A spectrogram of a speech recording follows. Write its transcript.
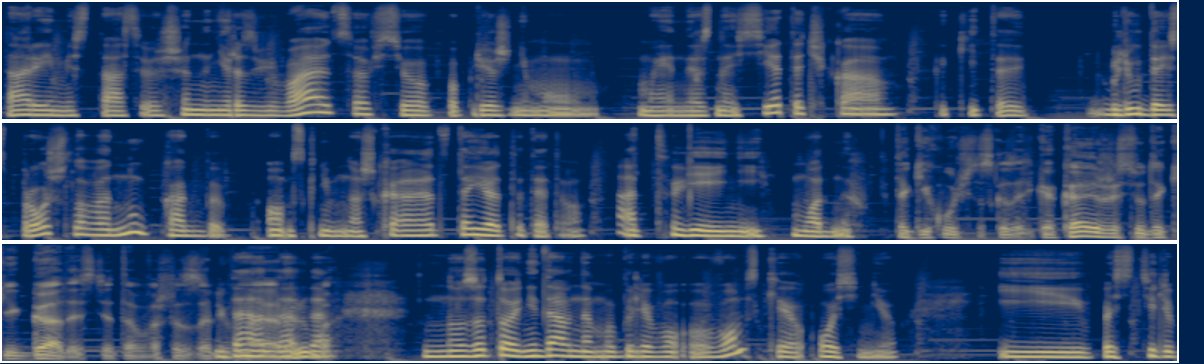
старые места совершенно не развиваются, все по-прежнему майонезная сеточка, какие-то блюда из прошлого, ну, как бы Омск немножко отстает от этого, от веяний модных. Так и хочется сказать, какая же все-таки гадость это ваша заливная Да, да, рыба. да. Но зато недавно мы были в, в Омске осенью и посетили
